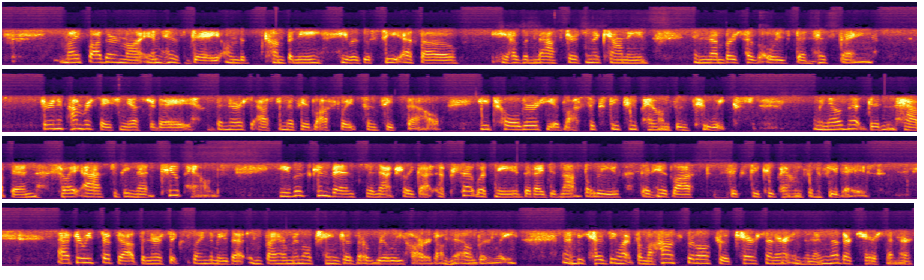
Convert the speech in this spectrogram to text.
My father in law, in his day, owned a company. He was a CFO. He has a master's in accounting, and numbers have always been his thing. During a conversation yesterday, the nurse asked him if he had lost weight since he fell. He told her he had lost 62 pounds in two weeks. We know that didn't happen, so I asked if he meant two pounds. He was convinced and actually got upset with me that I did not believe that he had lost 62 pounds in a few days. After we stepped out, the nurse explained to me that environmental changes are really hard on the elderly. And because he went from a hospital to a care center and then another care center,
